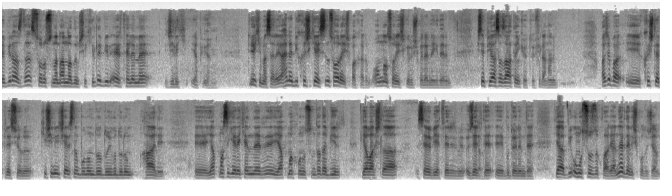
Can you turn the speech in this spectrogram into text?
Ve biraz da sorusundan anladığım şekilde bir ertelemecilik yapıyor. Diyor ki mesela ya hele bir kış geçsin sonra iş bakarım. Ondan sonra iş görüşmelerine giderim. İşte piyasa zaten kötü filan. Hani Acaba e, kış depresyonu, kişinin içerisinde bulunduğu duygu durum hali, e, yapması gerekenleri yapma konusunda da bir yavaşlığa sebebiyet verir mi? Özellikle e, bu dönemde. Ya bir umutsuzluk var ya nereden iş bulacağım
